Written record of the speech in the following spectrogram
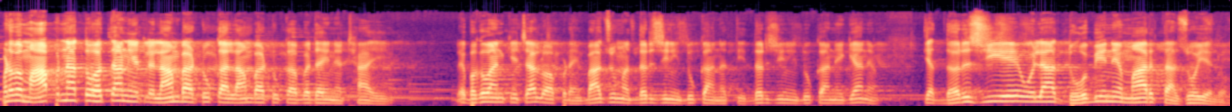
પણ હવે માપના તો હતા ને એટલે લાંબા ટૂંકા લાંબા ટૂંકા બધાને થાય. એટલે ભગવાન કે ચાલો આપણે બાજુમાં દરજીની દુકાન હતી. દરજીની દુકાને ગયા ને, ત્યાં દરજીએ ઓલા ધોબીને મારતા જોયેલો.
